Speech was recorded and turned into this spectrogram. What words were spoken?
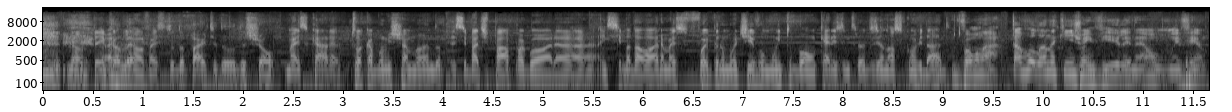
Não tem problema, faz tudo parte do, do show. Mas, cara, tu acabou me chamando pra esse bate-papo agora em cima da hora, mas foi por um motivo muito bom. Queres introduzir o nosso convidado? Vamos lá. Tá rolando aqui em Joinville, né? Um evento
